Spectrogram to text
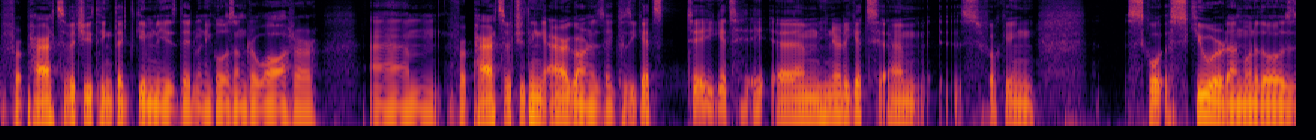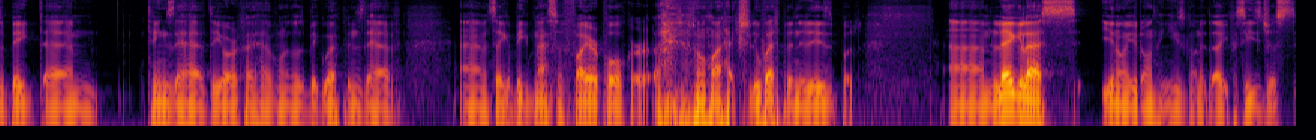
for parts of it, you think that Gimli is dead when he goes underwater. Um, for parts of it, you think Aragorn is dead because he gets t- he gets um he nearly gets um fucking sco- skewered on one of those big um things they have. The Uruk-hai have one of those big weapons they have. Um, it's like a big massive fire poker. I don't know what actually weapon it is, but um, Legolas, you know, you don't think he's to die because he's just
